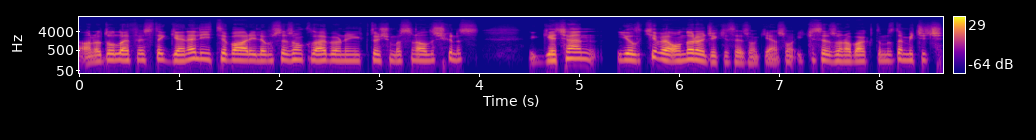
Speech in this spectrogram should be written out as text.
Anadolu Efes'te genel itibariyle bu sezon Clyburn'un yük taşımasına alışkınız. Geçen yılki ve ondan önceki sezon yani son iki sezona baktığımızda Miçic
